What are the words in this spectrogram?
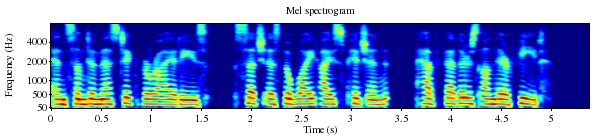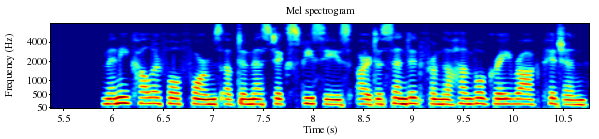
and some domestic varieties, such as the white ice pigeon, have feathers on their feet. Many colorful forms of domestic species are descended from the humble gray rock pigeon.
